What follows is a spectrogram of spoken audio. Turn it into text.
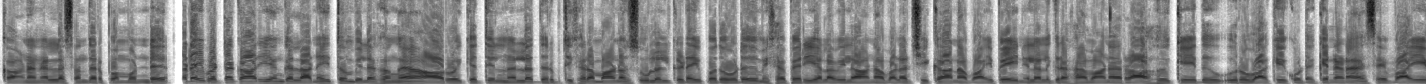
குவிப்பதற்கான நல்ல சந்தர்ப்பம் உண்டு. தடைப்பட்ட காரியங்கள் அனைத்தும் விலகுங்க. ஆரோக்கியத்தில் நல்ல திருப்திகரமான சூழல் கிடைப்பதோடு மிக பெரிய அளவிலான வளர்ச்சிக்கான வாய்ப்பை நிழல் கிரகமான ராகு கேது உருவாக்கி கொடுக்கின்றன. செவ்வாயை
